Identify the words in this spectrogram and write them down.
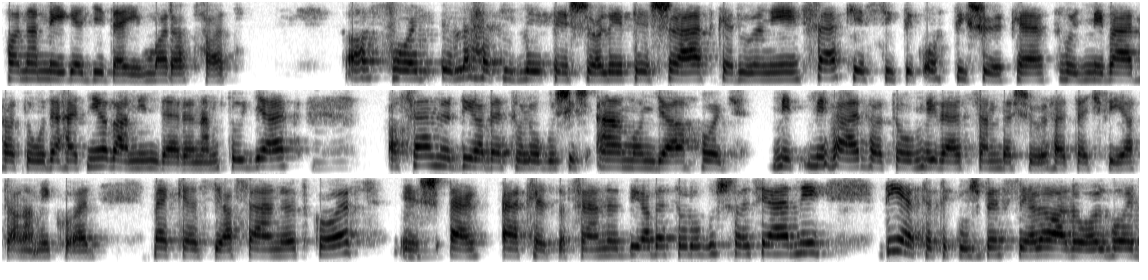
hanem még egy ideig maradhat az, hogy lehet így lépésről lépésre átkerülni, felkészítik ott is őket, hogy mi várható, de hát nyilván mindenre nem tudják. A felnőtt diabetológus is elmondja, hogy mi, mi várható, mivel szembesülhet egy fiatal, amikor megkezdi a felnőtt kort, és el, elkezd a felnőtt diabetológushoz járni. Dietetikus beszél arról, hogy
